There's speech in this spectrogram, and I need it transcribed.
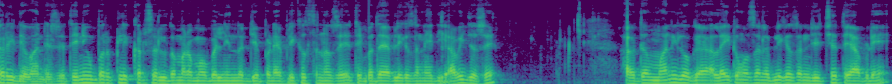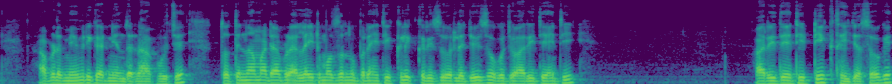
કરી દેવાનું રહેશે. તેની ઉપર ક્લિક કરશો એટલે તમારા મોબાઈલની અંદર જે પણ એપ્લિકેશન હશે તે બધા એપ્લિકેશન અહીંથી આવી જશે. હવે તમે માની લો કે આ લાઇટ મોશન એપ્લિકેશન જે છે તે આપણે આપણે મેમરી કાર્ડની અંદર નાખવું છે. તો તેના માટે આપણે લાઇટ મોશન ઉપર અહીંથી ક્લિક કરીશું એટલે જોઈ શકો છો આ રીતે અહીંથી, આ રીતે અહીંથી ટીક થઈ જશે ઓકે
